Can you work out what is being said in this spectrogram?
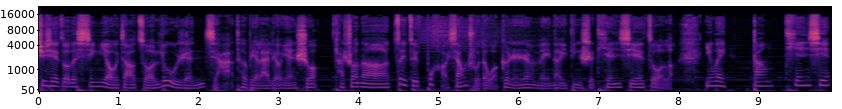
巨蟹座的星友叫做路人甲，特别来留言说：“他说呢，最最不好相处的，我个人认为呢，一定是天蝎座了。因为当天蝎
